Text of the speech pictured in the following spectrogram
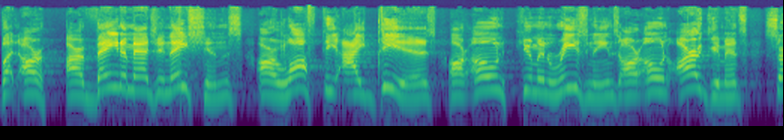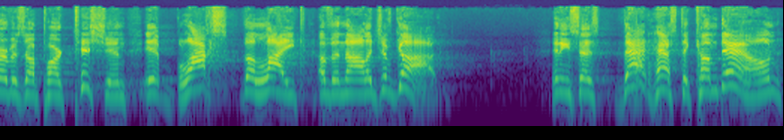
But our, our vain imaginations, our lofty ideas, our own human reasonings, our own arguments serve as a partition. It blocks the light of the knowledge of God. And he says that has to come down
